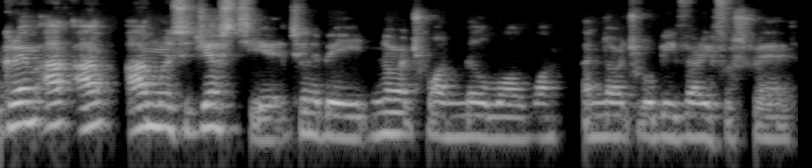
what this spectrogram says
Graeme, I, I, am going to suggest to you it's going to be Norwich one, Millwall one, and Norwich will be very frustrated.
